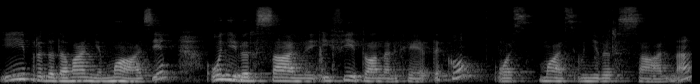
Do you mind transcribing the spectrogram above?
і при додаванні мазі універсальний і фітоанальгетику. Ось мазь універсальна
